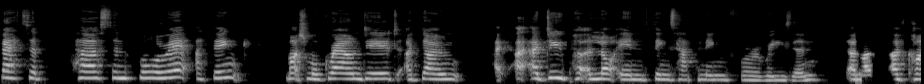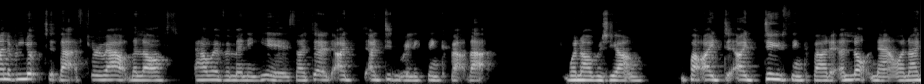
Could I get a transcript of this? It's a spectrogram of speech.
better person for it. I think much more grounded. I don't, I, I do put a lot in things happening for a reason. And I've, I've kind of looked at that throughout the last however many years. I don't, I, I didn't really think about that when I was young. but I, I do think about it a lot now, and I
